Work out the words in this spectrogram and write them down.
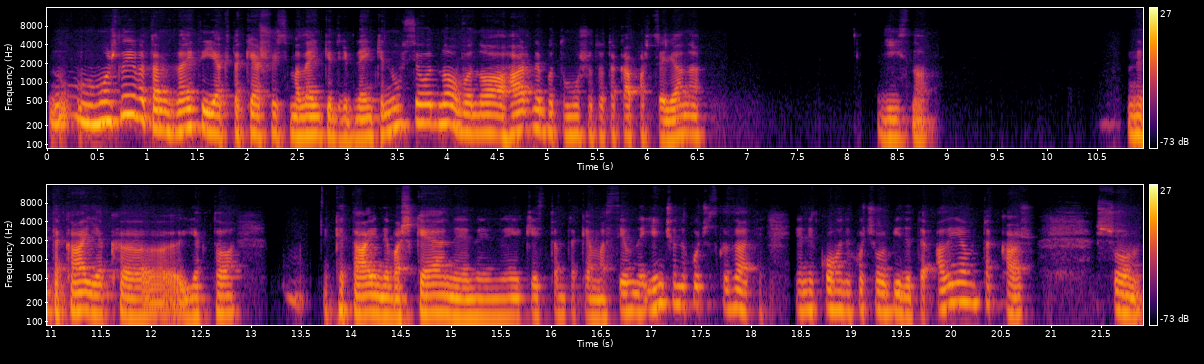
Ну, можливо, там, знаєте, як таке щось маленьке, дрібненьке, ну, все одно воно гарне, бо тому що то така порцеляна дійсно не така, як, е, як то Китай, не важке, не, не, не якесь там таке масивне. Я нічого не хочу сказати, я нікого не хочу обідати, але я вам так кажу, що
